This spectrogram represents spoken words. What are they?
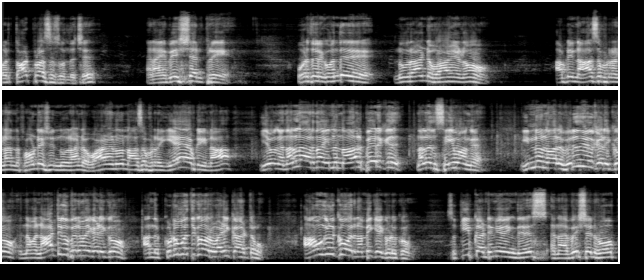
ஒரு தாட் ப்ராசஸ் வந்துச்சு. And I wish and pray ஒருத்தருக்கு வந்து நூறாண்டு வாழணும் அப்படின்னு ஆசைப்படுறேன்னா அந்த ஃபவுண்டேஷன் நூறாண்டு வாழணும்னு ஆசைப்படுறேன் ஏன் அப்படின்னா இவங்க நல்லா இருந்தால் இன்னும் நாலு பேருக்கு நல்லது செய்வாங்க. இன்னும் நாலு விருதுகள் கிடைக்கும். நம்ம நாட்டுக்கு பெருமை கிடைக்கும். அந்த குடும்பத்துக்கும் ஒரு வழிகாட்டும் அவங்களுக்கும் ஒரு நம்பிக்கை கொடுக்கும். So keep continuing this and I wish and hope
